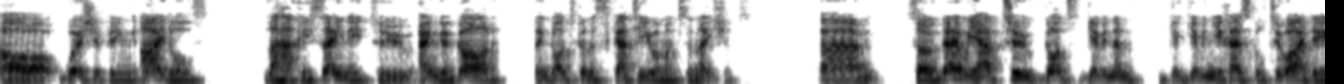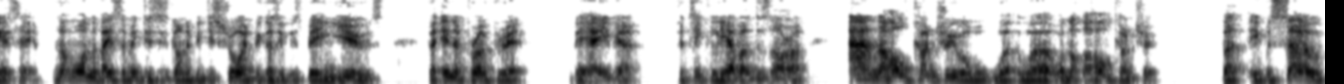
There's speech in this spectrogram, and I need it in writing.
are worshipping idols, lahachiseni, to anger God, then God's going to scatter you amongst the nations. Um, so there we have two. God's giving them, giving Yecheskel two ideas here. Number one, the base of Midas is going to be destroyed because it was being used for inappropriate behavior, particularly Avodah Zorah. and the whole country were, were, were well, not the whole country, but it was so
